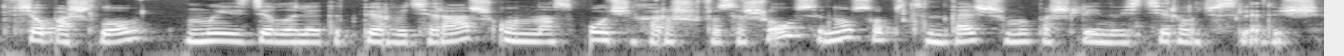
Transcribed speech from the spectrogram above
все пошло, мы сделали этот первый тираж, он у нас очень хорошо разошелся, но, собственно, дальше мы пошли инвестировать в следующий.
